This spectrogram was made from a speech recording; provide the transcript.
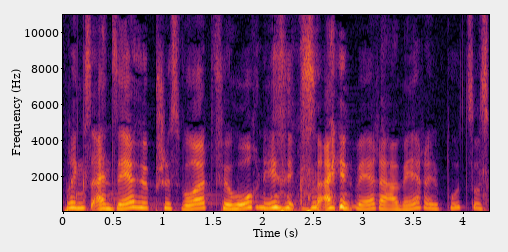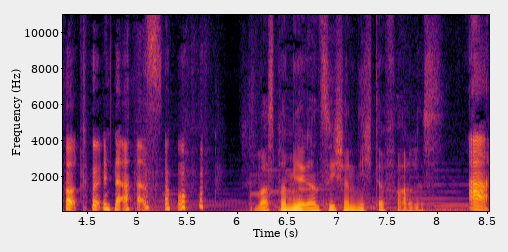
Übrigens ein sehr hübsches Wort für hochnäsig sein wäre avere puzzo sotto il naso. Was bei mir ganz sicher nicht der Fall ist. Ah,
